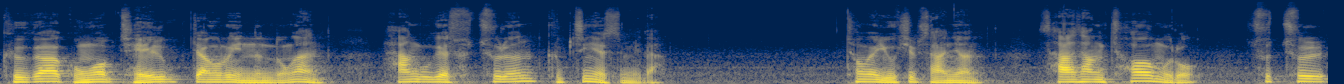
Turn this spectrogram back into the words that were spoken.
그가 공업 제1국장으로 있는 동안 한국의 수출은 급증했습니다. 1964년 사상 처음으로 수출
